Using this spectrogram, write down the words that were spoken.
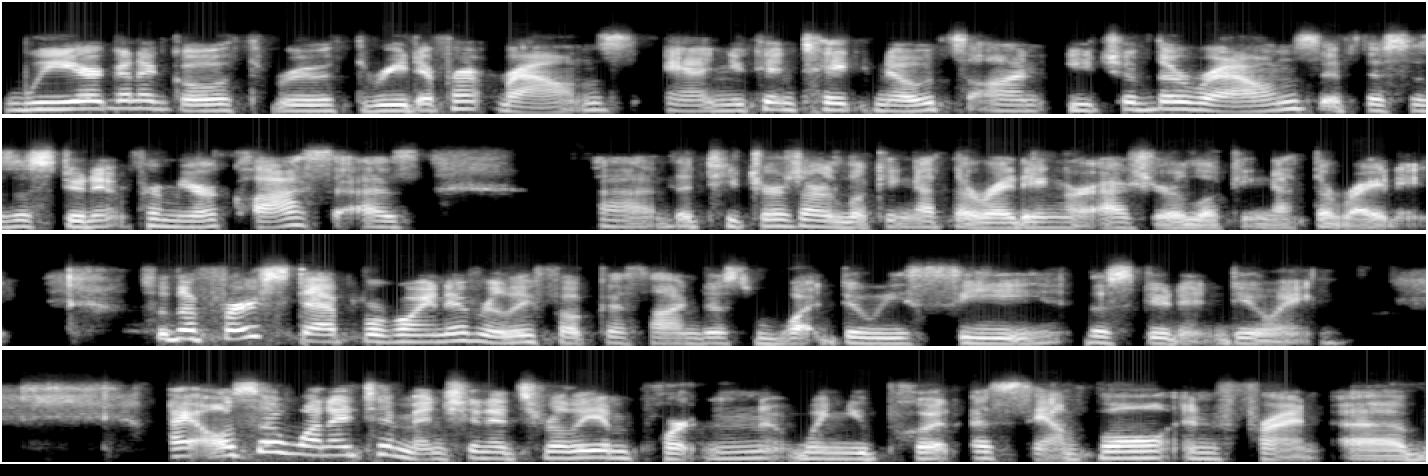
we are gonna go through three different rounds and you can take notes on each of the rounds if this is a student from your class as uh, the teachers are looking at the writing or as you're looking at the writing. So the first step, we're going to really focus on just what do we see the student doing. I also wanted to mention it's really important when you put a sample in front of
